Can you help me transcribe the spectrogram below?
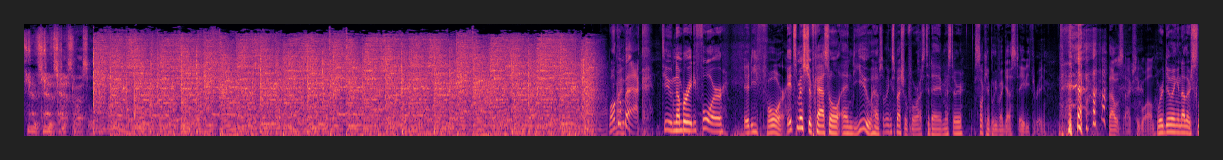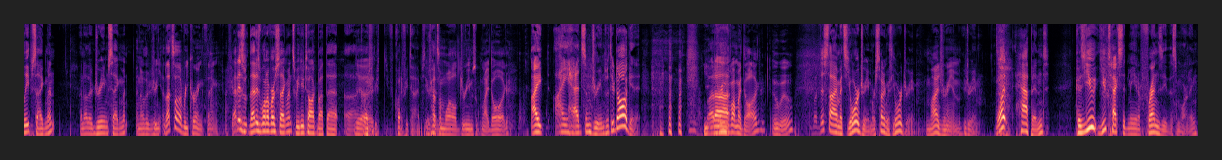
Cheers, cheers, Castle. Welcome back to number 84. 84. It's Mischief Castle, and you have something special for us today, mister. I still can't believe I guessed 83. that was actually wild. We're doing another sleep segment, another dream segment. Another dream. That's a recurring thing. I feel That is that is one of our segments. We do talk about that uh, Yeah. quite, a few, quite a few times. You've had some wild dreams with my dog. I I had some dreams with your dog in it, You But, dream uh, about my dog? Ooh, ooh. but this time it's your dream. We're starting with your dream. My dream. Your dream. What happened? Because you you texted me in a frenzy this morning.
